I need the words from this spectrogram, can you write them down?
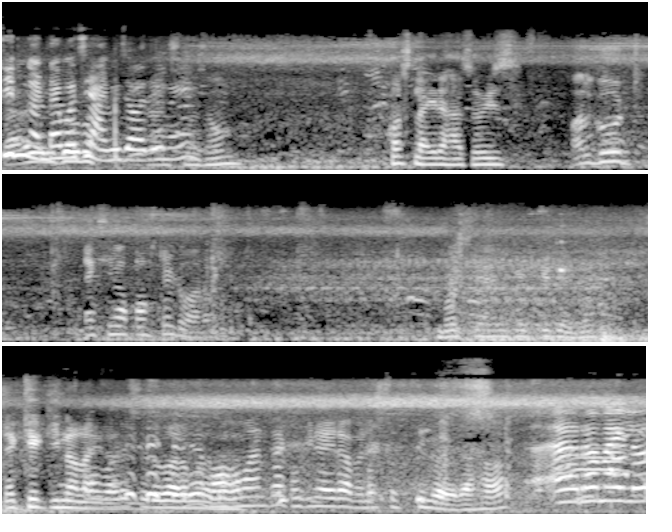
तिन घन्टापछि हामी जाँदैछौँ है। कस्तो लागिरहेको छ इज? अल गुड ट्याक्सीमा भएर के किन रमाइलो।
